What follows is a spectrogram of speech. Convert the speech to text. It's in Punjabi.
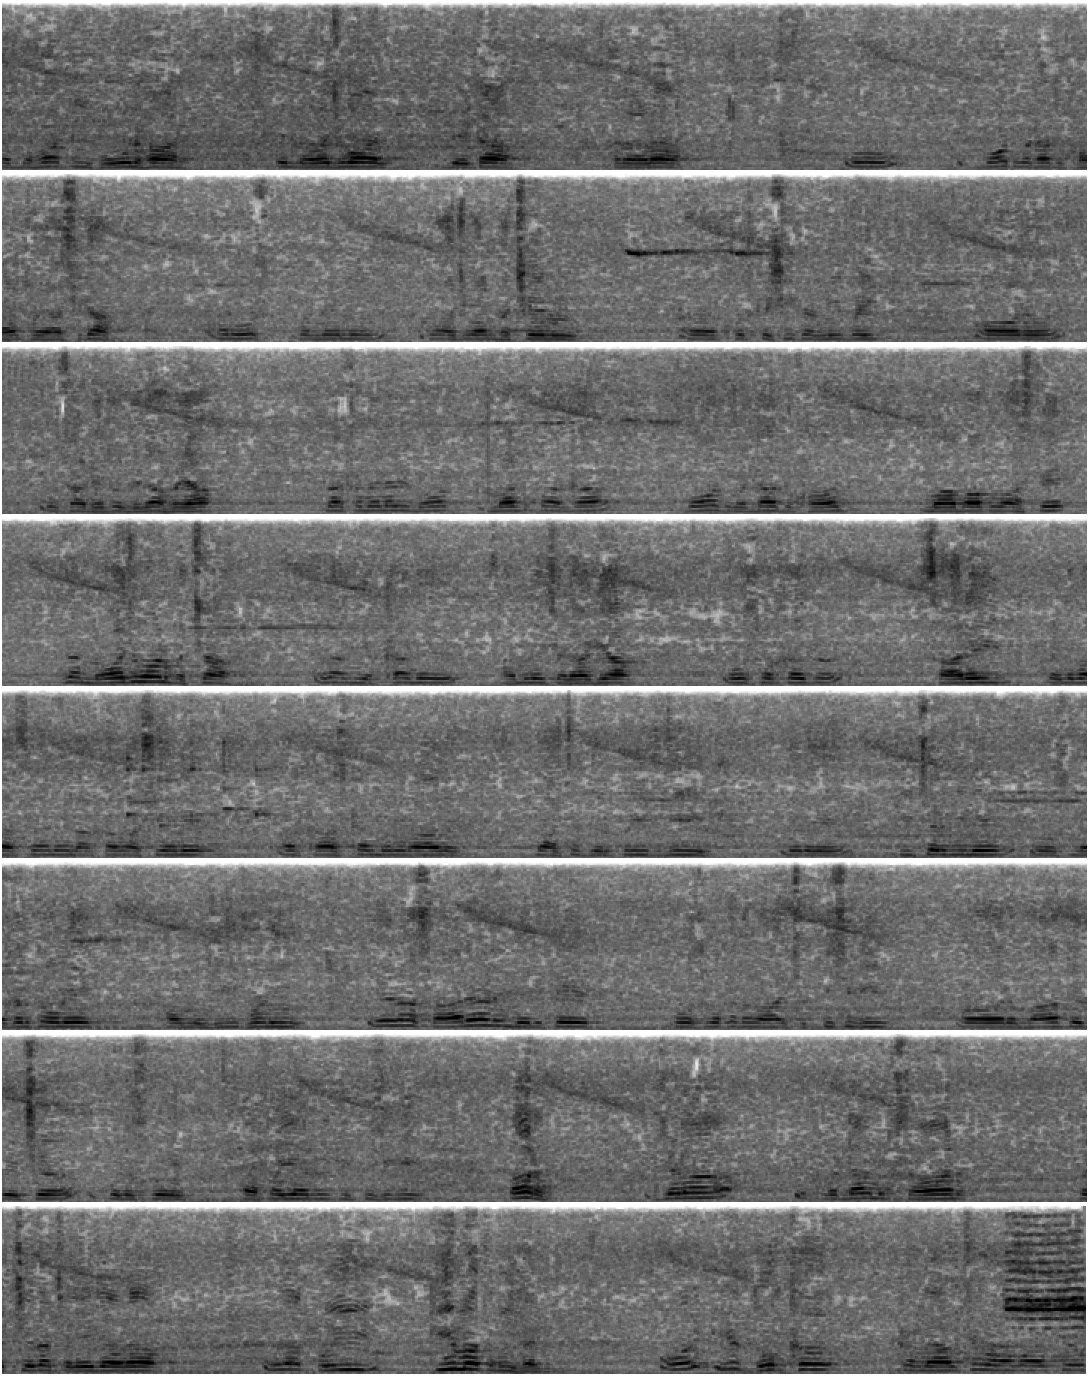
ਦਾ ਬਹੁਤ ਹੀ ਹੋਣਹਾਰ ਤੇ ਨੌਜਵਾਨ ਬੇਟਾ ਰਾਣਾ, ਉਹ ਬਹੁਤ ਵੱਡਾ ਦੁਖਾਂਤ ਹੋਇਆ ਸੀਗਾ। ਔਰ ਉਸ ਬੰਦੇ ਨੂੰ, ਨੌਜਵਾਨ ਬੱਚੇ ਨੂੰ ਖੁਦਕੁਸ਼ੀ ਕਰਨੀ ਪਈ ਔਰ ਉਹ ਸਾਡੇ ਤੋਂ ਵਿਦਾ ਹੋਇਆ। ਮੈਂ ਸਮਝਦਾ ਵੀ ਬਹੁਤ ਮੰਦਭਾਗਾ ਬਹੁਤ ਵੱਡਾ ਦੁਖਾਂਤ ਮਾਂ-ਬਾਪ ਵਾਸਤੇ। ਜਿਹੜਾ ਨੌਜਵਾਨ ਬੱਚਾ ਉਹਨਾਂ ਦੀ ਅੱਖਾਂ ਦੇ ਸਾਹਮਣੇ ਚਲਾ ਗਿਆ। ਉਸ ਵਕਤ ਸਾਰੇ ਹੀ ਪਿੰਡ ਵਾਸੀਆਂ ਨੇ, ਇਲਾਕਾ ਵਾਸੀਆਂ ਨੇ ਔਰ ਖਾਸ ਕਰ ਮੇਰੇ ਨਾਲ ਮਾਸਟਰ ਗੁਰਪ੍ਰੀਤ ਜੀ, ਜਿਹੜੇ ਟੀਚਰ ਵੀ ਨੇ, ਉਸ ਨਗਰ ਤੋਂ ਨੇ, ਔਰ ਮਨਜੀਤ ਹੋਣੀ ਇਹਦਾ ਸਾਰਿਆਂ ਨੇ ਮਿਲ ਕੇ ਉਸ ਵਕਤ ਆਵਾਜ਼ ਚੁੱਕੀ ਸੀਗੀ ਔਰ ਬਾਅਦ ਦੇ ਵਿੱਚ ਪੁਲਿਸ ਨੇ ਐਫ ਆਈ ਆਰ ਵੀ ਕੀਤੀ ਸੀਗੀ। ਪਰ ਜਿਹੜਾ ਇੱਕ ਵੱਡਾ ਨੁਕਸਾਨ ਬੱਚੇ ਦਾ ਚਲੇ ਜਾਣਾ, ਉਹਦਾ ਕੋਈ ਕੀਮਤ ਨਹੀਂ ਹੈਗੀ। ਔਰ ਇਹ ਦੁੱਖ ਕਰਨੈਲ ਸਿੰਘ ਹੋਣਾ ਵਾਸਤੇ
